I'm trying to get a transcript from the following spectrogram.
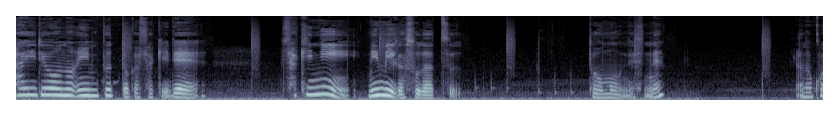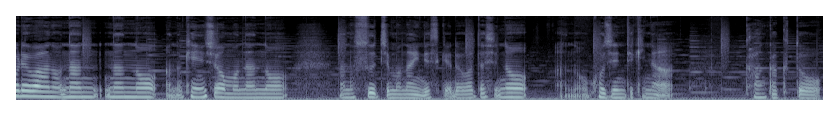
大量のインプットが先で先に耳が育つと思うんですね。あのこれはあの何何のあの検証も何のあの数値もないんですけど私のあの個人的な感覚と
